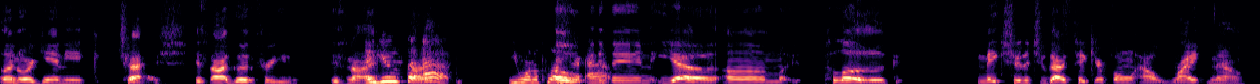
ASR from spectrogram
unorganic trash. It's not good for you. It's not. And use the app. You want to plug oh, your app? and then yeah, um, plug. Make sure that you guys take your phone out right now,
